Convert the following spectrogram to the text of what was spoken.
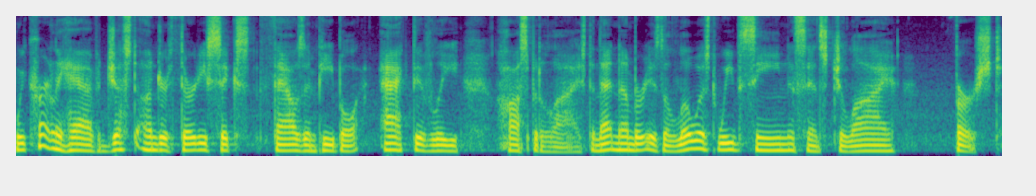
We currently have just under 36,000 people actively hospitalized, and that number is the lowest we've seen since July 1st.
